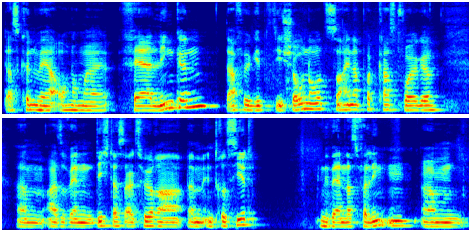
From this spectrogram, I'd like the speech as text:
Das können wir ja auch nochmal verlinken. Dafür gibt es die Show Notes zu einer Podcast-Folge. Ähm, also wenn dich das als Hörer ähm, interessiert, wir werden das verlinken. Ähm,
